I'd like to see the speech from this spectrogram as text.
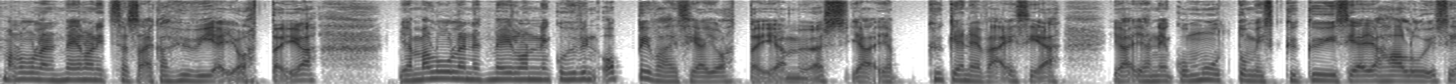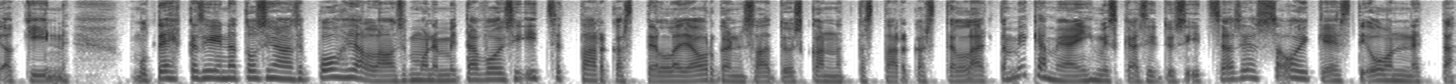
Mä luulen, että meillä on itse asiassa aika hyviä johtajia ja mä luulen, että meillä on niin kuin hyvin oppivaisia johtajia myös ja, ja kykeneväisiä ja, ja niin kuin muuttumiskykyisiä ja haluisiakin. Mutta ehkä siinä tosiaan se pohjalla on semmoinen, mitä voisi itse tarkastella ja organisaatioissa kannattaisi tarkastella, että mikä meidän ihmiskäsitys itse asiassa oikeasti on. Että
